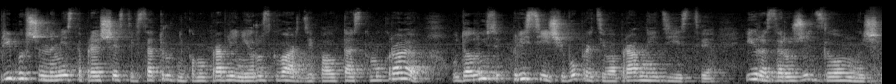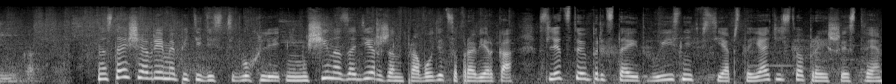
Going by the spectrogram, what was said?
Прибывшим на место происшествия сотрудникам управления Росгвардии по Алтайскому краю удалось пресечь его противоправные действия и разоружить злоумышленника. В настоящее время 52-летний мужчина задержан, проводится проверка. Следствию предстоит выяснить все обстоятельства происшествия.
